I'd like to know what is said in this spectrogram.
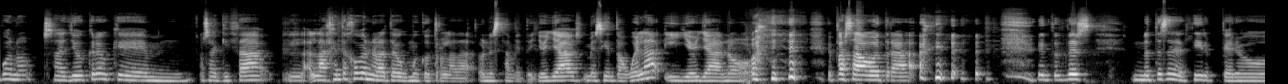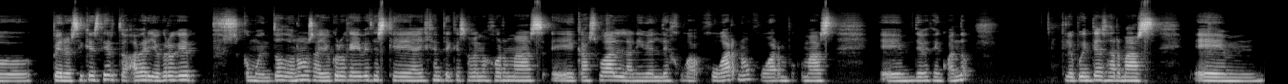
Bueno, o sea, yo creo que, mm, o sea, quizá la, gente joven no la tengo muy controlada, honestamente. Yo ya me siento abuela y yo ya no he pasado otra. Entonces, no te sé decir, pero, pero sí que es cierto. A ver, yo creo que, pues, como en todo, ¿no? O sea, yo creo que hay veces que hay gente que es a lo mejor más eh, casual a nivel de jugar, ¿no? Jugar un poco más eh, de vez en cuando que le puede interesar más em,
